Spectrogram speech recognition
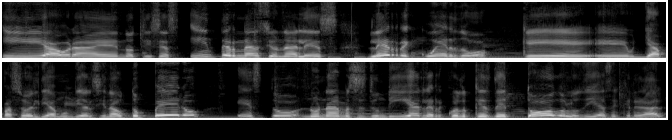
Y ahora en noticias internacionales, les recuerdo que eh, ya pasó el Día Mundial sin Auto, pero esto no nada más es de un día, les recuerdo que es de todos los días en general.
